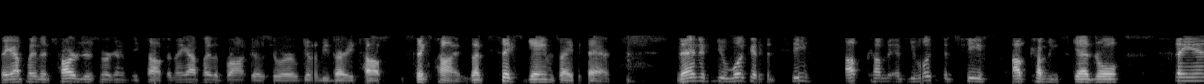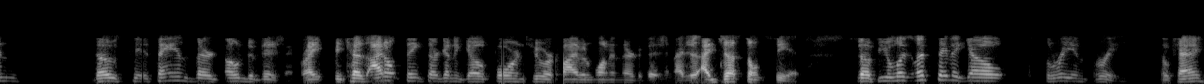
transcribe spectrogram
They got to play the Chargers, who are going to be tough, and they got to play the Broncos, who are going to be very tough. Six times. That's six games right there. Then, if you look at the Chiefs' upcoming, if you look at the Chiefs' upcoming schedule, sans those sans their own division, right? Because I don't think they're going to go four and two or five and one in their division. I just I just don't see it. So if you look, let's say they go three and three, okay?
